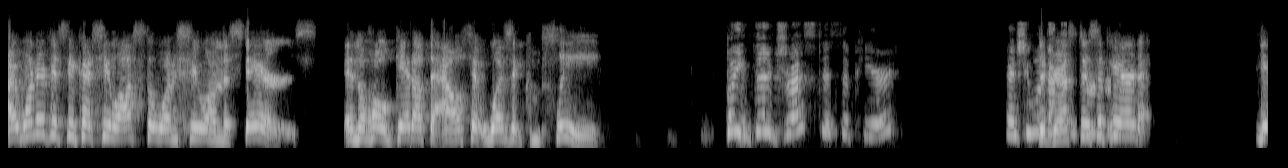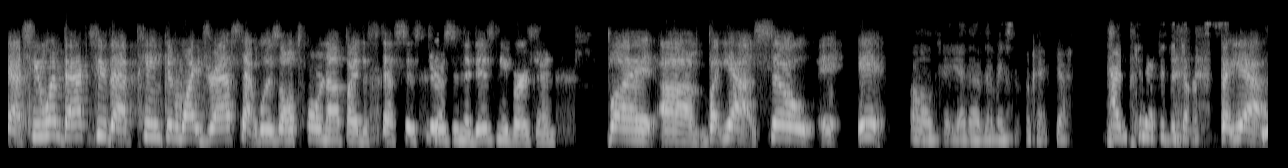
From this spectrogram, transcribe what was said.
i wonder if it's because she lost the one shoe on the stairs and the whole get up the outfit wasn't complete But the dress disappeared. And she went the back dress to her- disappeared yeah she went back to that pink and white dress that was all torn up by the stepsisters in the disney version but um but yeah so it, it Oh, okay. Yeah, that, that makes sense. Okay, yeah. I connected the dots. but yeah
